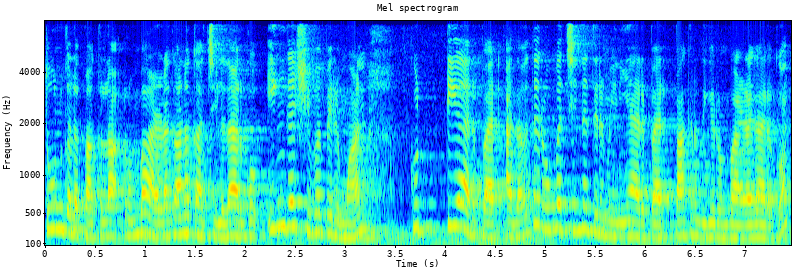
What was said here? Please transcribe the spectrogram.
தூண்களை பார்க்கலாம். ரொம்ப அழகான காட்சியில் தான் இருக்கும். இங்கே சிவபெருமான் குட்டியாக இருப்பார். அதாவது ரொம்ப சின்ன திருமேனியாக இருப்பார். பார்க்குறதுக்கு ரொம்ப அழகாக இருக்கும்.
